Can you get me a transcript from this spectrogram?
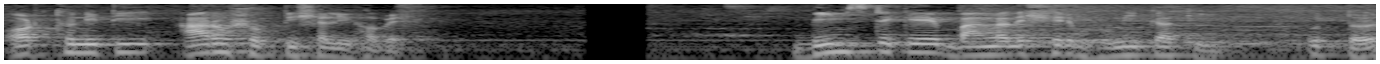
অর্থনীতি আরও শক্তিশালী হবে। বিমস্টেকে বাংলাদেশের ভূমিকা কী? উত্তর,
